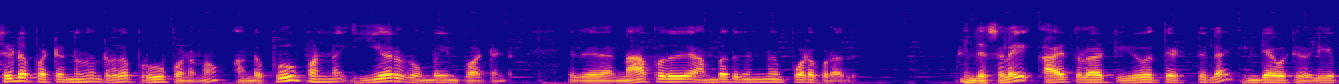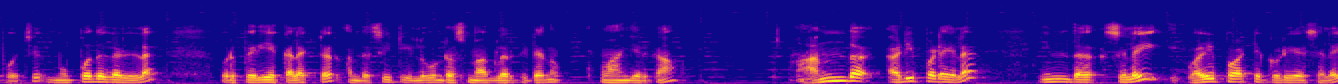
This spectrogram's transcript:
திருடப்பட்டதுன்றதை ப்ரூவ் பண்ணணும். அந்த ப்ரூவ் பண்ண இயர் ரொம்ப இம்பார்ட்டண்ட் இது நாற்பது ஐம்பதுன்னு போடக்கூடாது. இந்த சிலை ஆயிரத்தி தொள்ளாயிரத்தி இருபத்தெட்டில் இந்தியா விட்டு வெளியே போச்சு. முப்பதுகளில் ஒரு பெரிய கலெக்டர் அந்த சிடி லூன்ற ஸ்மக்லர்கிட்டேருந்து வாங்கியிருக்கான். அந்த அடிப்படையில் இந்த சிலை வழிபாட்டுக்குரிய சிலை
